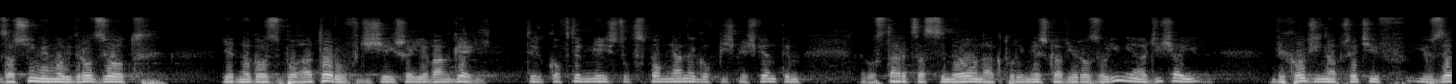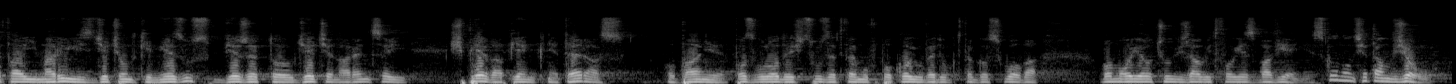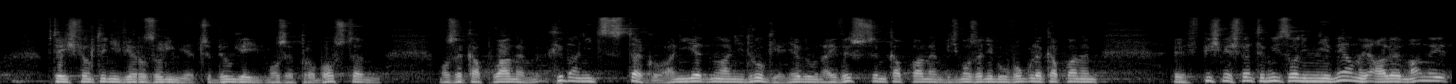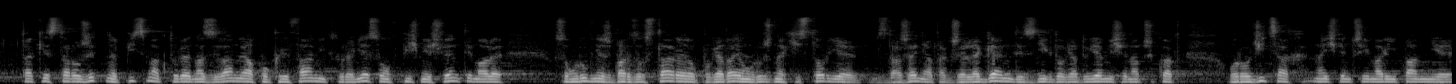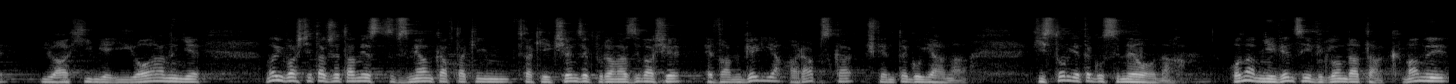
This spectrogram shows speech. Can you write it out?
Zacznijmy, moi drodzy, od jednego z bohaterów dzisiejszej Ewangelii. Tylko w tym miejscu wspomnianego w Piśmie Świętym, tego starca Symeona, który mieszka w Jerozolimie, a dzisiaj wychodzi naprzeciw Józefa i Maryi z dzieciątkiem Jezus, bierze to dziecię na ręce i śpiewa pięknie teraz. O Panie, pozwól odejść cudze Twemu w pokoju według Twego słowa, bo moje oczy ujrzały Twoje zbawienie. Skąd on się tam wziął? W tej świątyni w Jerozolimie. Czy był jej może proboszczem, może kapłanem? Chyba nic z tego, ani jedno, ani drugie. Nie był najwyższym kapłanem, być może nie był w ogóle kapłanem. W Piśmie Świętym nic o nim nie mamy, ale mamy takie starożytne pisma, które nazywamy apokryfami, które nie są w Piśmie Świętym, ale są również bardzo stare, opowiadają różne historie, zdarzenia, także legendy. Z nich dowiadujemy się na przykład o rodzicach Najświętszej Maryi Pannie Joachimie i Joannie. No i właśnie także tam jest wzmianka w, takim, w takiej księdze, która nazywa się Ewangelia Arabska Świętego Jana. Historię tego Symeona. Ona mniej więcej wygląda tak. Mamy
